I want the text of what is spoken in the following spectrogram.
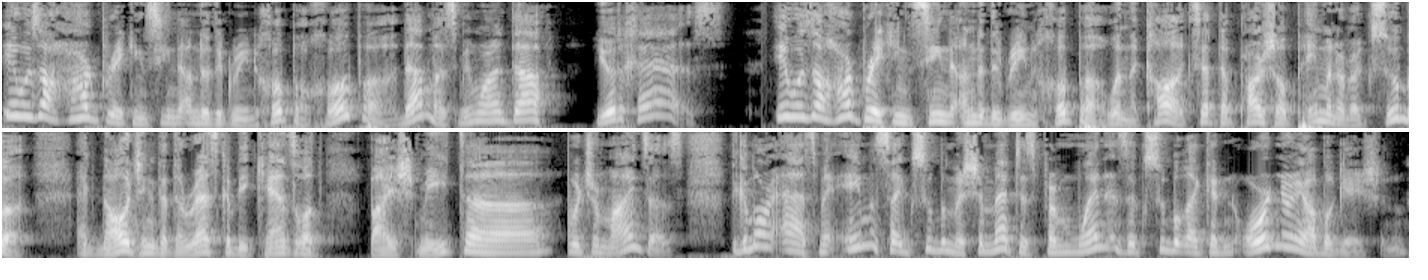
It was a heartbreaking scene under the green chuppah. Chuppah, that must mean we're on Daf. It was a heartbreaking scene under the green chuppah when the Kallah accepted partial payment of a ksuba, acknowledging that the rest could be cancelled by Shemitah. Which reminds us, the Gemara asks, Me'emasai ksuba meshemetis, from when is a like an ordinary obligation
